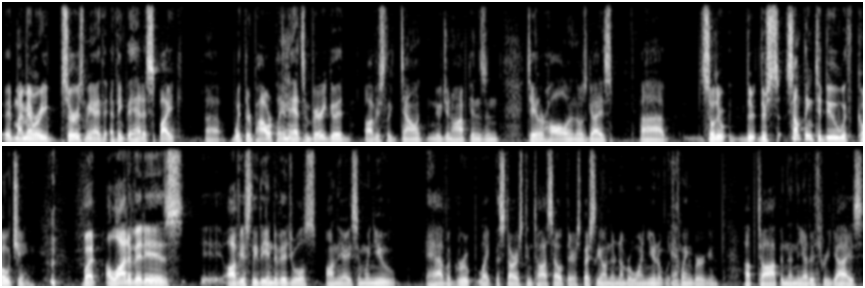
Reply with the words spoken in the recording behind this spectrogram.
if my memory serves me, I, th- I think they had a spike uh, with their power play, and they had some very good, obviously talent, Nugent Hopkins and Taylor Hall and those guys. Uh, so there, there, there's something to do with coaching, but a lot of it is obviously the individuals on the ice, and when you have a group like the Stars can toss out there, especially on their number one unit with Klingberg and up top, and then the other three guys,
